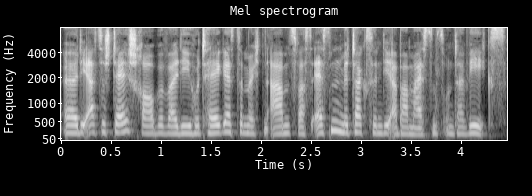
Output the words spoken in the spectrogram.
äh, die erste Stellschraube, weil die Hotelgäste möchten abends was essen, mittags sind die aber meistens unterwegs.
